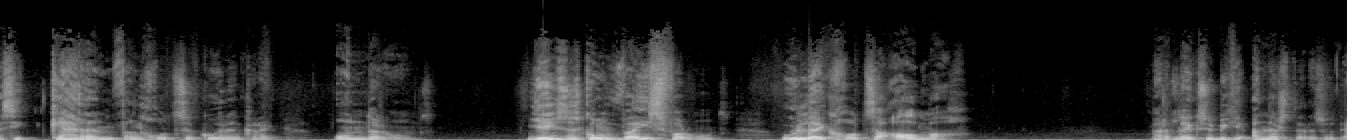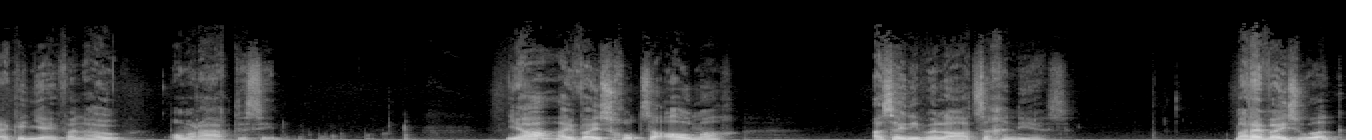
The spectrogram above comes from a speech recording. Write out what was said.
is die kern van God se koninkryk onder ons. Jesus kom wys vir ons hoe lyk God se almag. Maar dit lyk so 'n bietjie anderster as wat ek en jy van hou om raak te sien. Ja, hy wys God se almag as hy die melaatse genees. Maar hy wys ook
